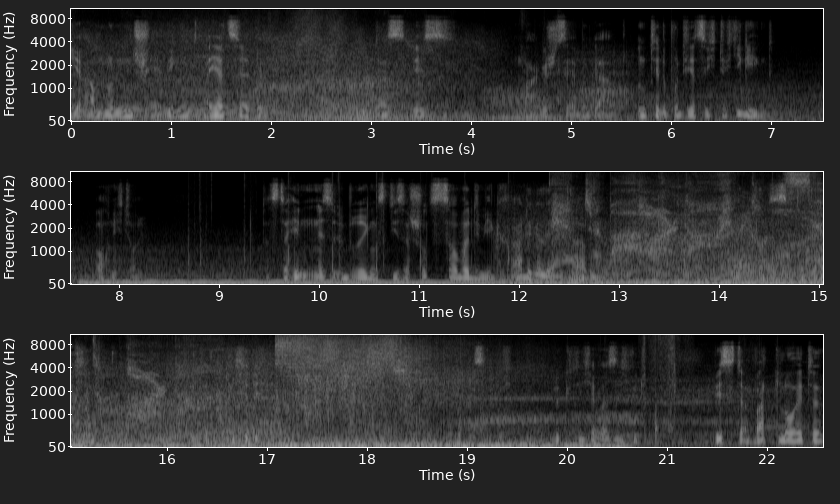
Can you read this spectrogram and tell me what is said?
Wir haben nur einen schäbigen 3er Zirkel. Das ist magisch sehr begabt und teleportiert sich durch die Gegend. Auch nicht toll. Das da hinten ist übrigens dieser Schutzzauber, den wir gerade gelernt haben. Das ist unterbrechen. Das hat mich glücklicherweise nicht getroffen. Bis der Watt, Leute.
